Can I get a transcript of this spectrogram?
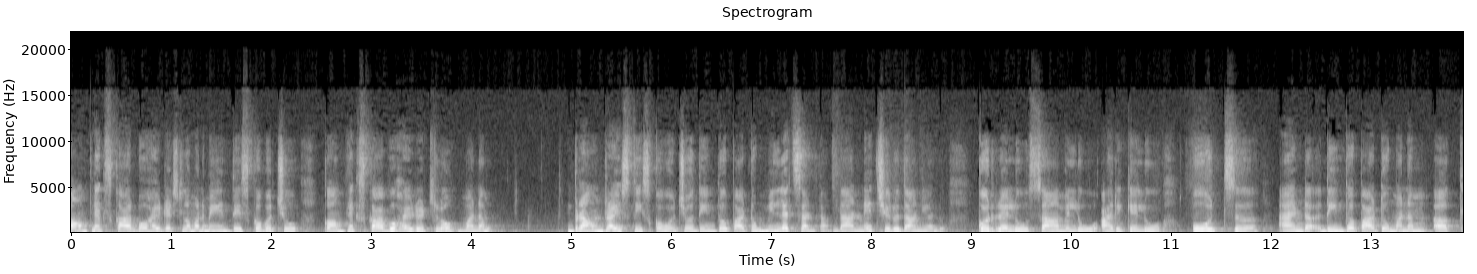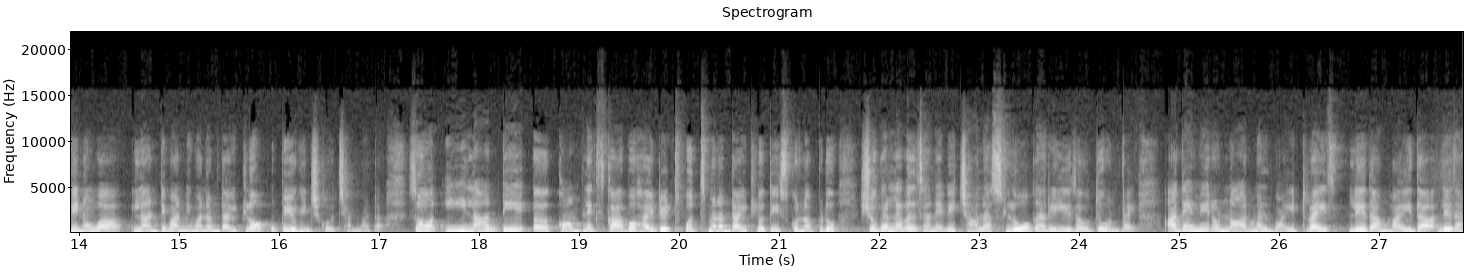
కాంప్లెక్స్ కార్బోహైడ్రేట్స్లో మనం ఏం తీసుకోవచ్చు. కాంప్లెక్స్ కార్బోహైడ్రేట్స్లో మనం బ్రౌన్ రైస్ తీసుకోవచ్చు. దీంతో పాటు మిల్లెట్స్ అంటాం. దాన్నే చిరుధాన్యాలు. కొర్రెలు సామెలు అరికెలు ఓట్స్ అండ్ దీంతో పాటు మనం కినోవా ఇలాంటివన్నీ మనం డైట్లో ఉపయోగించుకోవచ్చు అనమాట సో ఇలాంటి కాంప్లెక్స్ కార్బోహైడ్రేట్స్ ఫుడ్స్ మనం డైట్లో తీసుకున్నప్పుడు షుగర్ లెవెల్స్ అనేవి చాలా స్లోగా రిలీజ్ అవుతూ ఉంటాయి. అదే మీరు నార్మల్ వైట్ రైస్ లేదా మైదా లేదా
